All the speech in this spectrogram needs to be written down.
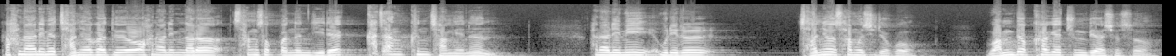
그러니까 하나님의 자녀가 되어 하나님 나라 상속받는 일의 가장 큰 장애는 하나님이 우리를 자녀 삼으시려고 완벽하게 준비하셔서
